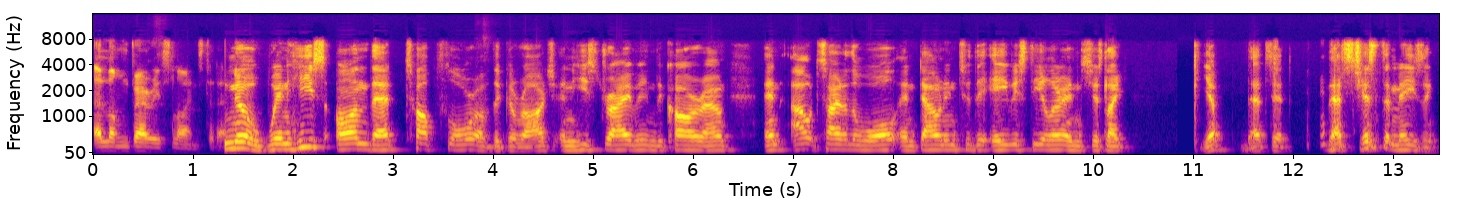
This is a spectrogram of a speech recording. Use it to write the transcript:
along various lines today. No, when he's on that top floor of the garage and he's driving the car around and outside of the wall and down into the AV Steeler, and it's just like, yep, that's it. That's just amazing.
